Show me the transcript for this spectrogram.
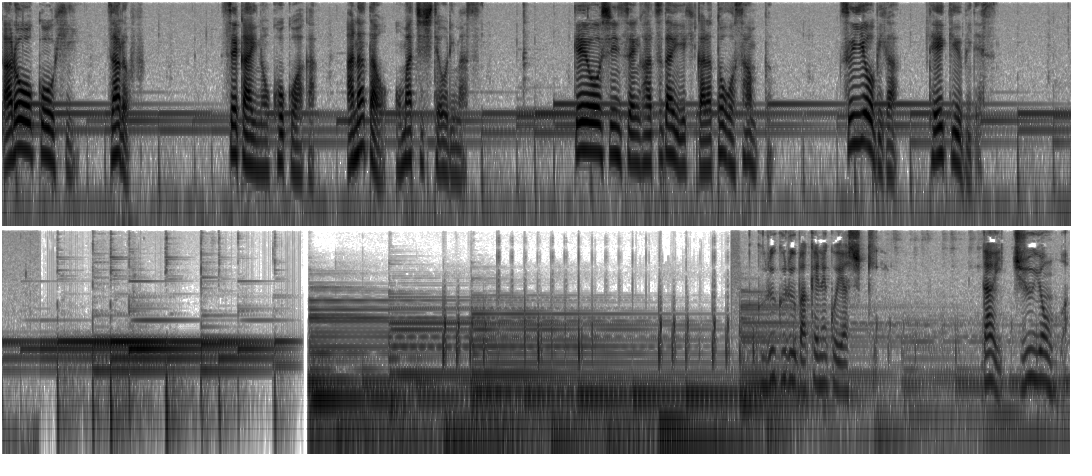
ガローコーヒーザロフ。世界のココアがあなたをお待ちしております。京王新線初台駅から徒歩3分。水曜日が定休日です。ぐる化け猫屋敷。第14話。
